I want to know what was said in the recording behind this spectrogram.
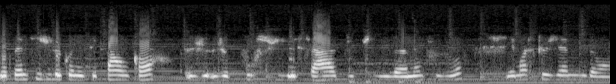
Donc même si je ne le connaissais pas encore, je, je, poursuivais ça depuis vraiment toujours. Et moi, ce que j'aime dans,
